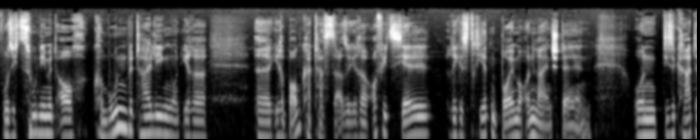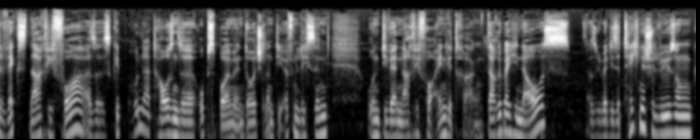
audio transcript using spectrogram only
wo sich zunehmend auch Kommunen beteiligen und ihre, äh, ihre Baumkataster, also ihre offiziell registrierten Bäume online stellen. Und diese Karte wächst nach wie vor. Also es gibt hunderttausende Obstbäume in Deutschland, die öffentlich sind und die werden nach wie vor eingetragen. Darüber hinaus, also über diese technische Lösung,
